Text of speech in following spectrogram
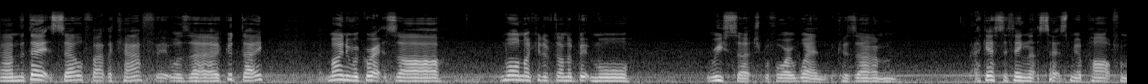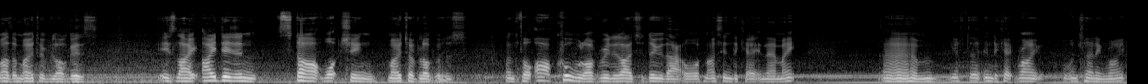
Um, the day itself at the CAF, it was a good day. My only regrets are one, I could have done a bit more research before I went because um, I guess the thing that sets me apart from other motor vloggers is like I didn't start watching motor vloggers and thought, oh, cool, I'd really like to do that, or nice indicating there, mate. Um, you have to indicate right when turning right.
